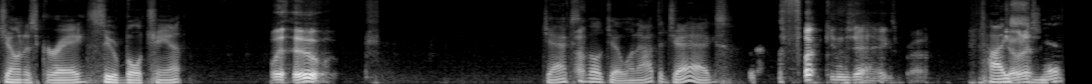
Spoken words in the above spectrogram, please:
Jonas Gray, Super Bowl champ. With who? Jacksonville Joe. Well, not the Jags. The fucking Jags, bro. Ty Jonas? Smith.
